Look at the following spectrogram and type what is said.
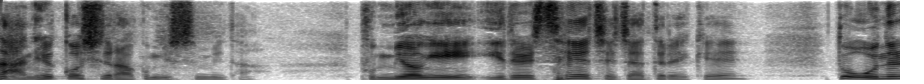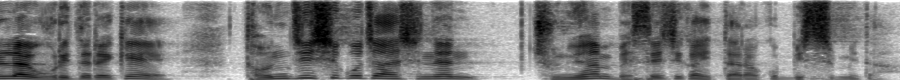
아닐 것이라고 믿습니다. 분명히 이들 세 제자들에게 또 오늘날 우리들에게 던지시고자 하시는 중요한 메시지가 있다라고 믿습니다.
